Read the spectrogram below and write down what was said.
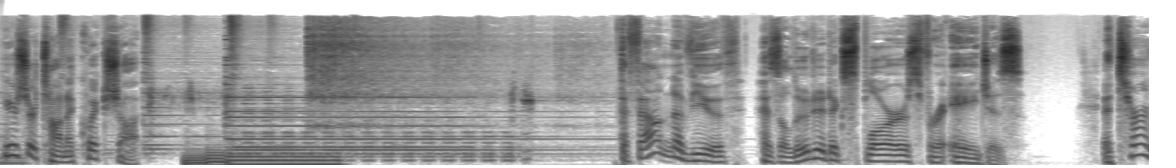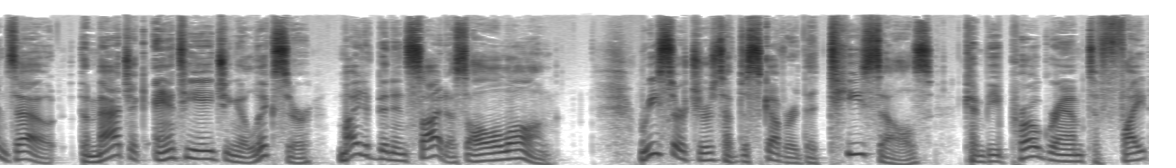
here's your tonic quick shot. The fountain of youth has eluded explorers for ages. It turns out the magic anti aging elixir might have been inside us all along. Researchers have discovered that T cells can be programmed to fight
